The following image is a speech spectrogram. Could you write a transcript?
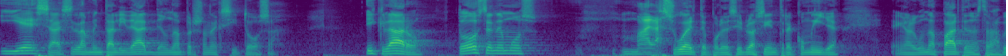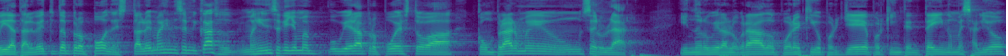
Y esa es la mentalidad de una persona exitosa. Y claro, todos tenemos mala suerte, por decirlo así, entre comillas, en alguna parte de nuestras vidas. Tal vez tú te propones, tal vez imagínense mi caso, imagínense que yo me hubiera propuesto a comprarme un celular y no lo hubiera logrado por X o por Y, porque intenté y no me salió.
